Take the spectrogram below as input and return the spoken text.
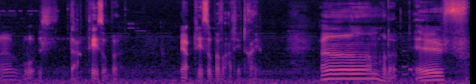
Ähm, wo ist da? Teesuppe. Ja, Teesuppe war AT3. Ähm, 111,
